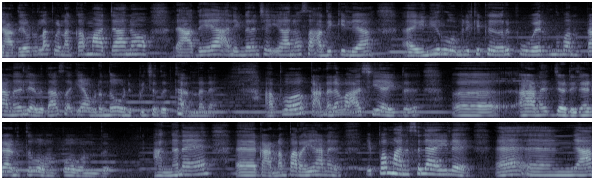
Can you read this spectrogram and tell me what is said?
രാധയോടുള്ള പിണക്കം മാറ്റാനോ രാധയെ ആലിംഗനം ചെയ്യാനോ സാധിക്കില്ല. ഇനി റൂമിലേക്ക് കയറി പോവരുതെന്ന് പറഞ്ഞിട്ടാണ് ലളിത സഖി അവിടെ നിന്ന് ഓടിപ്പിച്ചത് കണ്ണനെ. അപ്പോൾ കണ്ണനെ വാശിയായിട്ട് ആണ് ജഡിലയുടെ അടുത്ത് പോകുന്നത് അങ്ങനെ കണ്ണം കണ്ണൻ പറയാണ്. ഇപ്പം മനസ്സിലായില്ലേ? ഞാൻ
